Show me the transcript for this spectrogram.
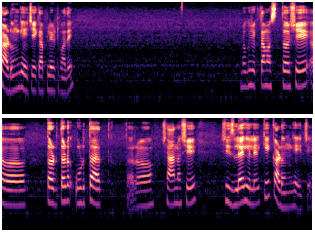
काढून घ्यायचे एका प्लेटमध्ये. बघू शकता मस्त असे तडतड उडतात. तर छान असे शिजले गेले की काढून घ्यायचे.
